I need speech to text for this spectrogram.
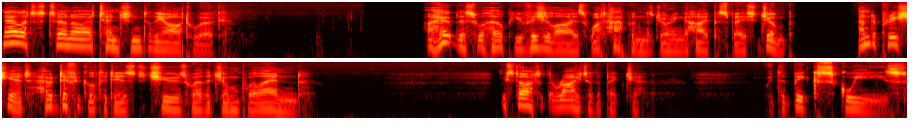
Now let us turn our attention to the artwork. I hope this will help you visualize what happens during a hyperspace jump and appreciate how difficult it is to choose where the jump will end. We start at the right of the picture with the big squeeze.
